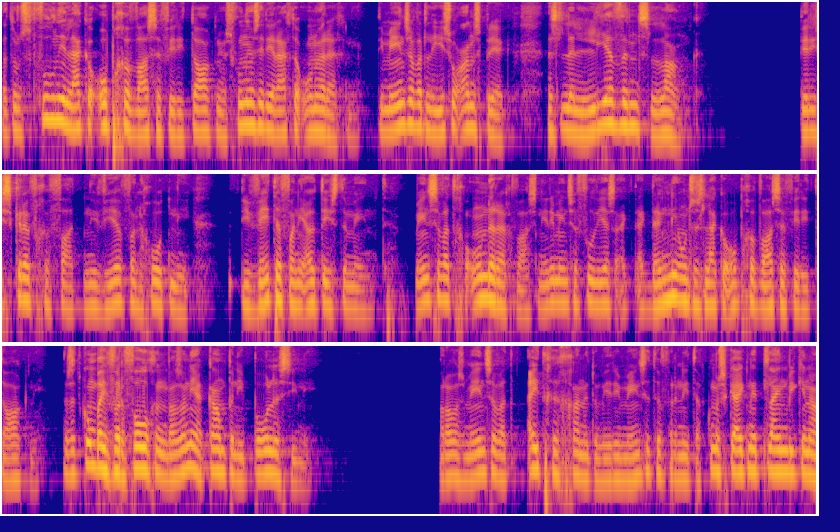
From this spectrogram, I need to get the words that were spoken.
Dat ons voel nie lekker opgewasse vir die taak nie. Ons voel nie ons het die regte onderrig nie. Die mense wat hulle hierso aanspreek, is hulle lewenslank deur die skrif gevat, nie weer van God nie, die wette van die Ou Testament. Mense wat geonderrig was, nie die mense voel jy's ek ek dink nie ons is lekker opgewasse vir die taak nie. As dit kom by vervolging, was daar nie 'n kamp in die polisie nie. Maar daar was mense wat uitgegaan het om hierdie mense te vernietig. Kom ons kyk net klein bietjie na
